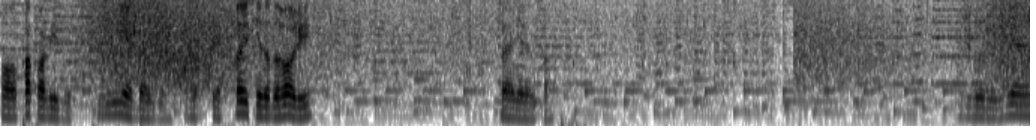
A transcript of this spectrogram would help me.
O, papa wizyt. Nie będzie. Jak- Jak to ich nie zadowoli, to ja nie wiem co. Jewelry nie.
